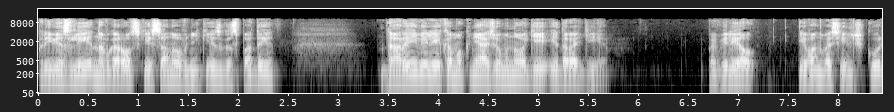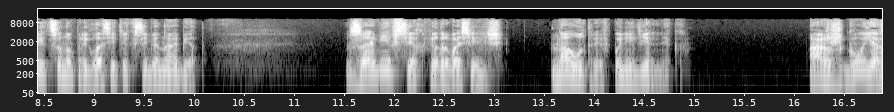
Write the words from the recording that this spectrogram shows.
Привезли новгородские сановники из господы дары великому князю многие и дорогие. Повелел Иван Васильевич Курицыну пригласить их к себе на обед. «Зови всех, Федор Васильевич, на утре, в понедельник». «А жгу я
